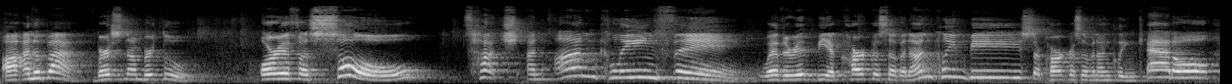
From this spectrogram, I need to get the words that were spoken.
Uh, ano pa? Verse number 2. Or if a soul touch an unclean thing, whether it be a carcass of an unclean beast, a carcass of an unclean cattle,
